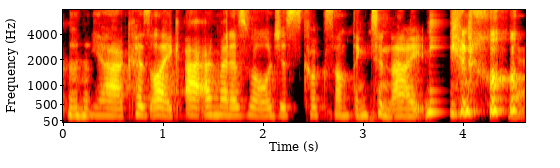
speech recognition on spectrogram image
yeah, because like I, I might as well just cook something tonight, you know. Yeah,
